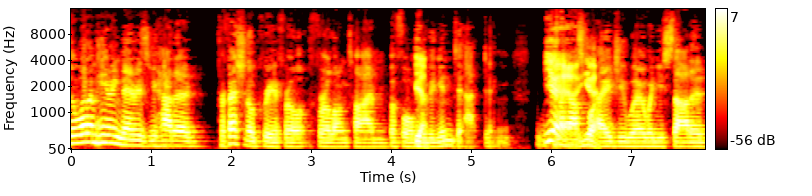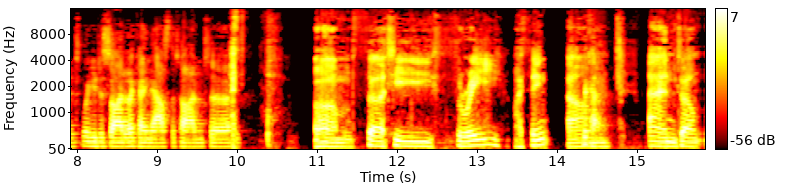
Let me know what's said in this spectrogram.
So what I'm hearing there is you had a professional career for for a long time before Yeah. moving into acting. Can I Yeah, what age you were when you started? When you decided, okay, now's the time to um, 33, I think. Um, Okay. And um,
